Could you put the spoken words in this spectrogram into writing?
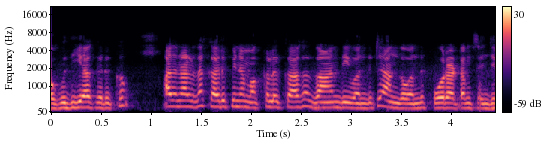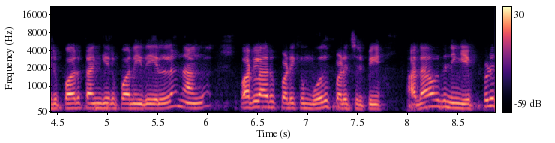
பகுதியாக இருக்கும். அதனாலதான் கருப்பின மக்களுக்காக காந்தி வந்துட்டு அங்க வந்து போராட்டம் செஞ்சிருப்பாரு தங்கியிருப்பாரு. இதையெல்லாம் நாங்க வரலாறு படிக்கும் போது படிச்சிருப்பீங்க. அதாவது நீங்க எப்படி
